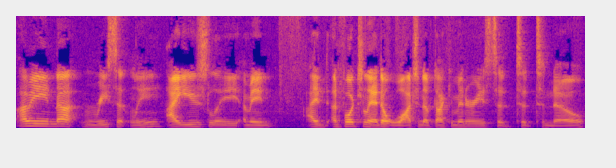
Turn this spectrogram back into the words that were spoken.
I mean, not recently. I usually, I mean, I unfortunately I don't watch enough documentaries to to, to know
